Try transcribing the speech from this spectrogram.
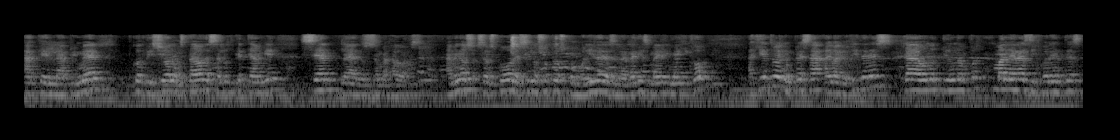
a que la primer condición o estado de salud que cambie sean la de nuestros embajadores. A menos se los puedo decir nosotros como líderes de la red Ismael México. Aquí dentro de la empresa hay varios líderes, cada uno tiene una, pues, maneras diferentes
